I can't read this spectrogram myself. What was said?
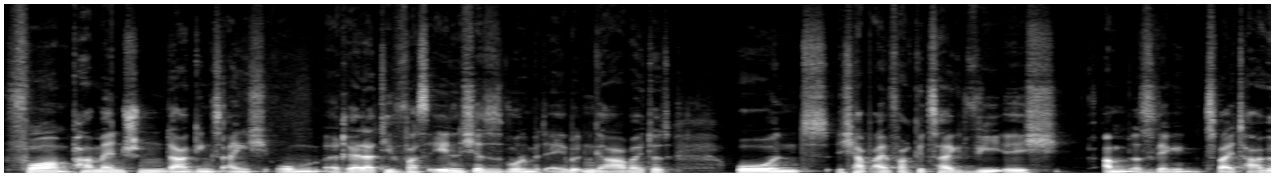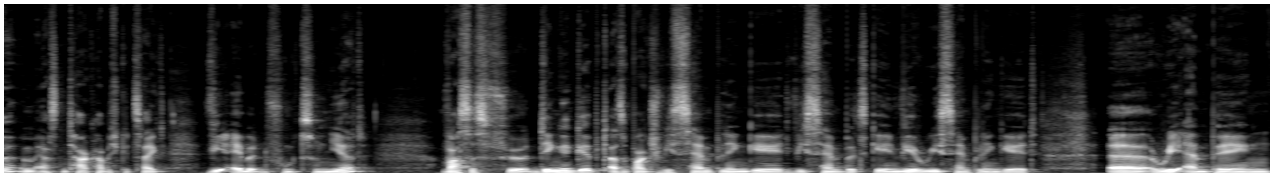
vor ein paar Menschen. Da ging es eigentlich um relativ was ähnliches. Es wurde mit Ableton gearbeitet und ich habe einfach gezeigt, wie ich, am, das ging zwei Tage, im ersten Tag habe ich gezeigt, wie Ableton funktioniert, was es für Dinge gibt, also praktisch wie Sampling geht, wie Samples gehen, wie Resampling geht, äh, Reamping,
